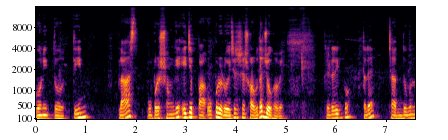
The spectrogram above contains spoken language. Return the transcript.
গণিত তিন প্লাস উপরের সঙ্গে এই যে পা, উপরে রয়েছে সেটা সর্বদা যোগ হবে। এটা লিখব। তাহলে চার দুগুণ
